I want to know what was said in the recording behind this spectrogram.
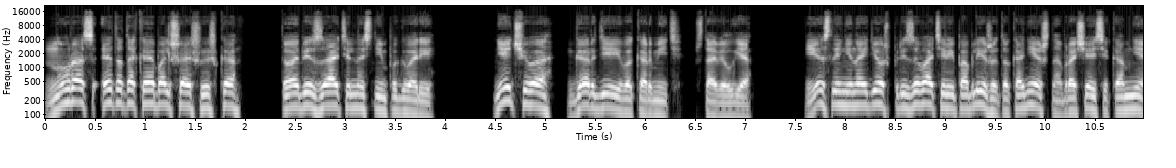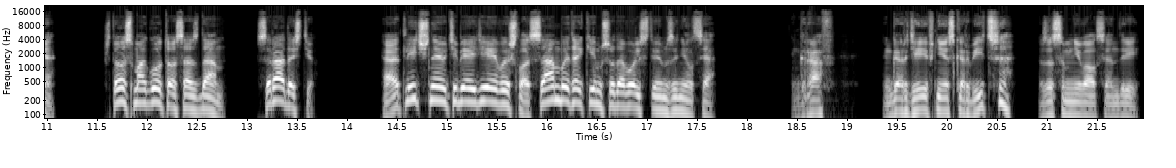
Ну, раз это такая большая шишка, то обязательно с ним поговори. Нечего Гордеева кормить, вставил я. Если не найдешь призывателей поближе, то, конечно, обращайся ко мне. Что смогу, то создам. С радостью. Отличная у тебя идея вышла, сам бы таким с удовольствием занялся. Граф, Гордеев не оскорбится? Засомневался Андрей.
